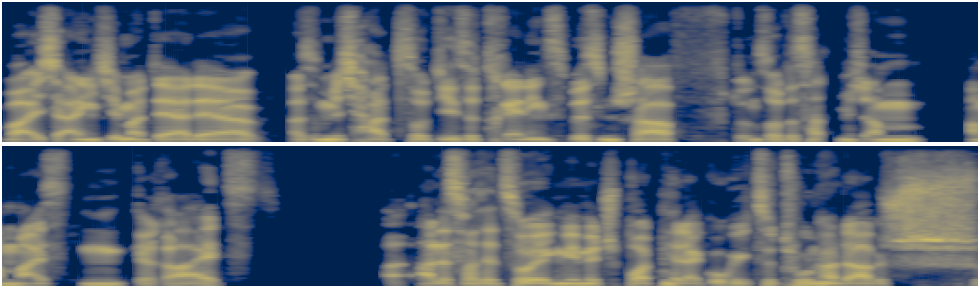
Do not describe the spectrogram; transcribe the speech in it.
war ich eigentlich immer der, der, also mich hat so diese Trainingswissenschaft und so, das hat mich am, am meisten gereizt. Alles, was jetzt so irgendwie mit Sportpädagogik zu tun hat, da ich,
